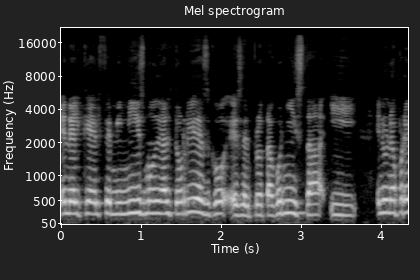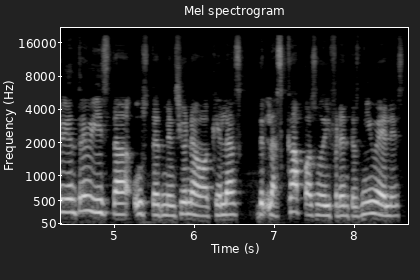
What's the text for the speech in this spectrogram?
en el que el feminismo de alto riesgo es el protagonista y en una previa entrevista usted mencionaba que las, las capas o diferentes niveles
